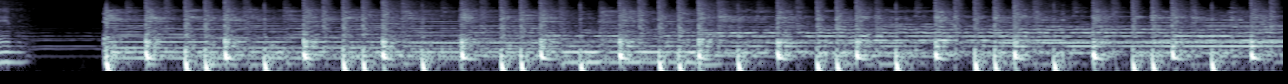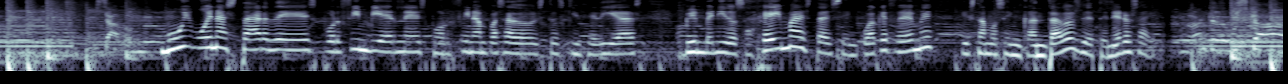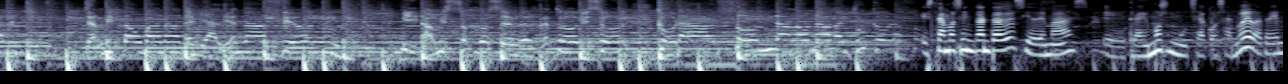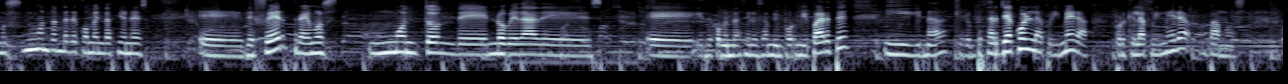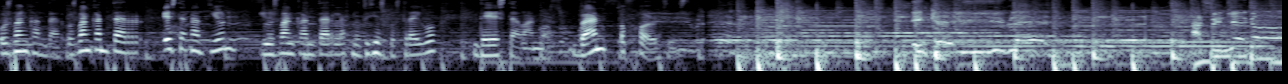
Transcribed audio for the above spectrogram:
FM. Muy buenas tardes, por fin viernes, por fin han pasado estos 15 días. Bienvenidos a Heima, estáis en Quack FM y estamos encantados de teneros ahí. Tendrán que buscar Estamos encantados y además eh, traemos mucha cosa nueva, traemos un montón de recomendaciones eh, de Fer, traemos un montón de novedades eh, y recomendaciones también por mi parte. Y nada, quiero empezar ya con la primera, porque la primera, vamos, os va a encantar. Os va a encantar esta canción y os va a encantar las noticias que os traigo de esta banda, Band of Horses. Increíble, al fin llegó.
